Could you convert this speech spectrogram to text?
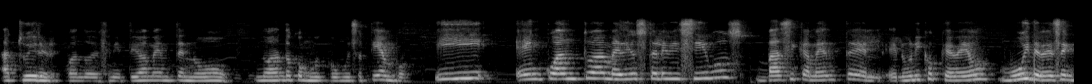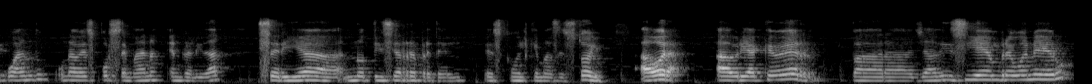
a Twitter cuando definitivamente no, no ando con, con mucho tiempo. Y en cuanto a medios televisivos, básicamente el, único que veo muy de vez en cuando, una vez por semana en realidad, sería Noticias Repretel, es con el que más estoy. Ahora, habría que ver para ya diciembre o enero,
